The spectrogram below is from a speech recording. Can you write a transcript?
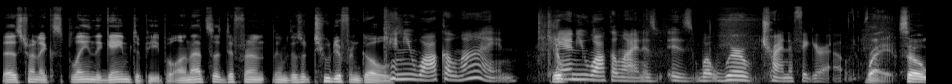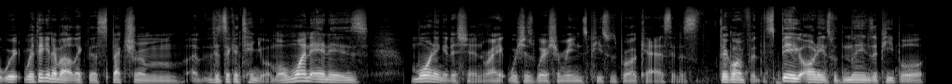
that is trying to explain the game to people? And that's a different. I mean, those are two different goals. Can you walk a line? Can you walk a line? Is is what we're trying to figure out. Right. So we're, we're thinking about like the spectrum. Of, there's a continuum. On one end is morning edition, right, which is where Shireen's piece was broadcast, and it's, they're going for this big audience with millions of people.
